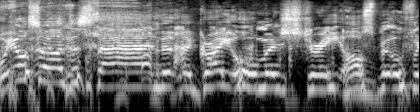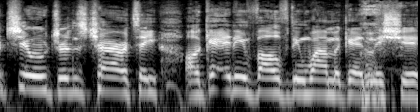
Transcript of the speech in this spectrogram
we also understand that the Great Ormond Street Hospital for Children's charity are getting involved in Wham again this year.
